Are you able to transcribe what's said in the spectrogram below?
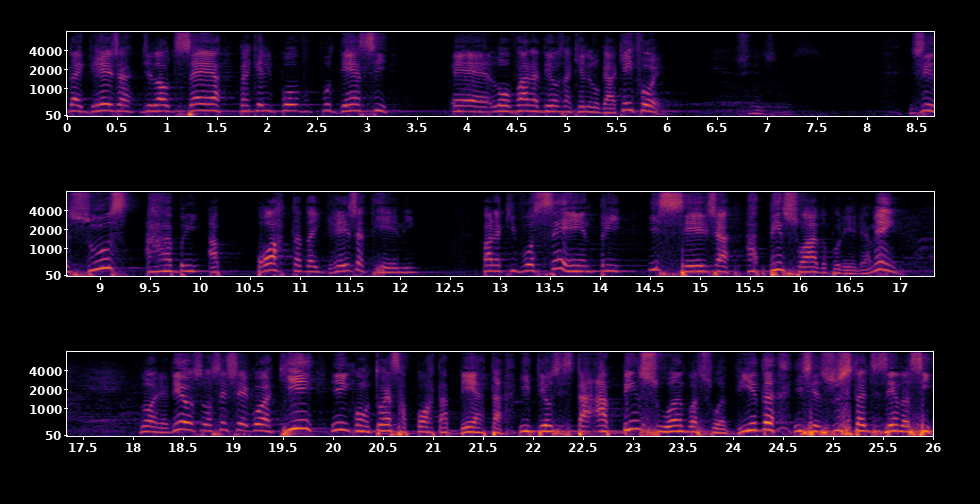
da igreja de Laodiceia para que aquele povo pudesse é, louvar a Deus naquele lugar? Quem foi? Jesus. Jesus abre a porta da igreja dele para que você entre e seja abençoado por ele. Amém? Glória a Deus, você chegou aqui e encontrou essa porta aberta e Deus está abençoando a sua vida e Jesus está dizendo assim:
